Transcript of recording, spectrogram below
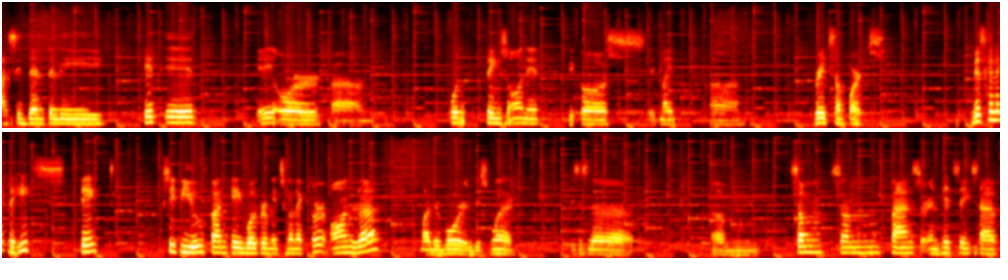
accidentally hit it, okay, or um, put things on it because it might uh, break some parts. Disconnect the heat sink CPU fan cable from its connector on the motherboard. This one. This is the um, some some fans and heat sinks have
